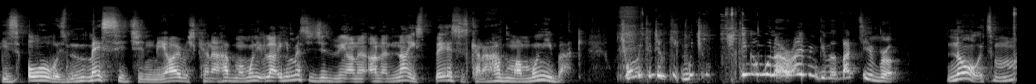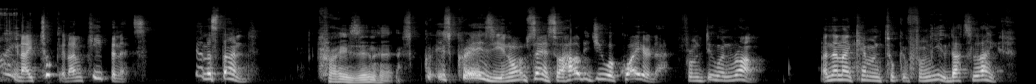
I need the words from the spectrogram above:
He's always messaging me, Irish, can I have my money? Like he messages me on a, on a nice basis, can I have my money back? What do you want me to do? What you, you think I'm going to arrive and give it back to you, bro? No, it's mine. I took it. I'm keeping it. You understand? Crazy, isn't it? It's crazy, you know what I'm saying? So how did you acquire that from doing wrong? And then I came and took it from you. That's life.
